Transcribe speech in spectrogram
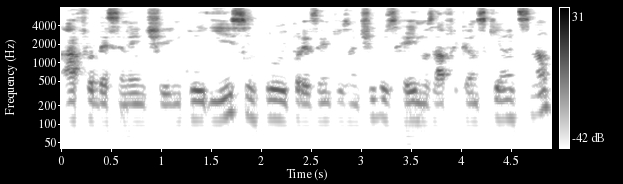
afrodescendente inclui, e isso inclui, por exemplo, os antigos reinos africanos que antes não,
